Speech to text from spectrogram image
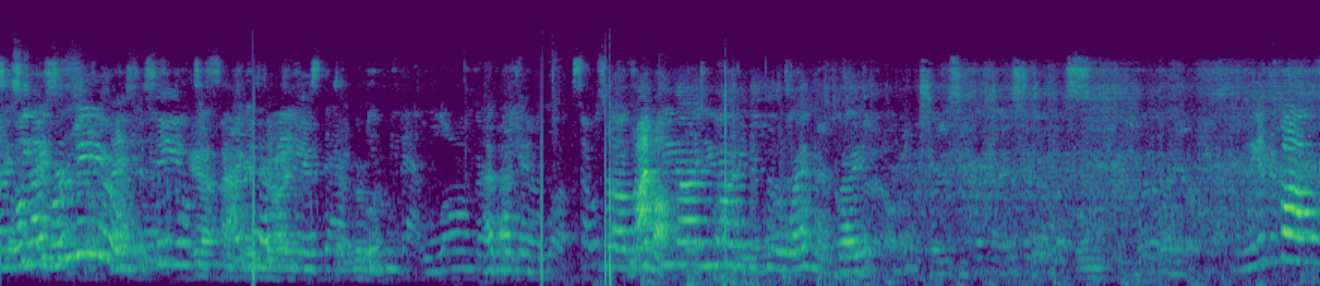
Well, nice to see you. Nice to see you. Give me that longer hair look. So, so My you ball. know, you know how to get to the Wagners, right? We get the ball.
